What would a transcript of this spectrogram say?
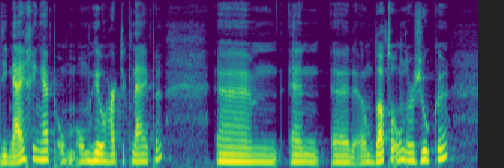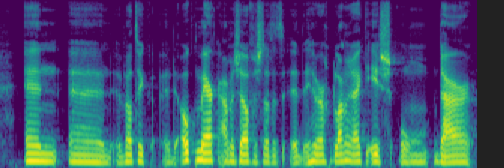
die neiging heb om, om heel hard te knijpen. Um, en om dat te onderzoeken. En uh, wat ik eh, ook merk aan mezelf is dat het heel erg belangrijk is om daar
